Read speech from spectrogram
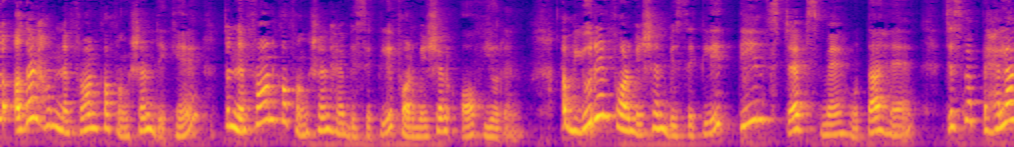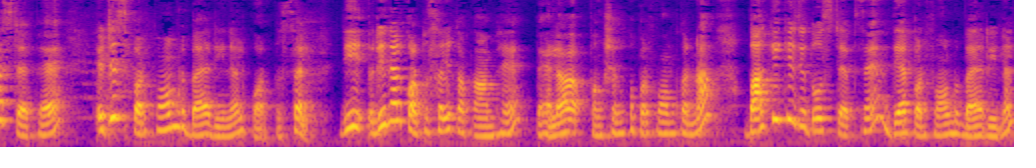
तो अगर हम नेफ्रॉन का फ़ंक्शन देखें तो नेफ्रॉन का फ़ंक्शन है बेसिकली फॉर्मेशन ऑफ़ यूरिन अब यूरिन फॉर्मेशन बेसिकली तीन स्टेप्स में होता है, जिसमें पहला स्टेप है it is performed by renal corpuscle renal corpuscle का काम है पहला फ़ंक्शन को परफॉर्म करना, बाकी के जो दो स्टेप्स हैं they are performed by renal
